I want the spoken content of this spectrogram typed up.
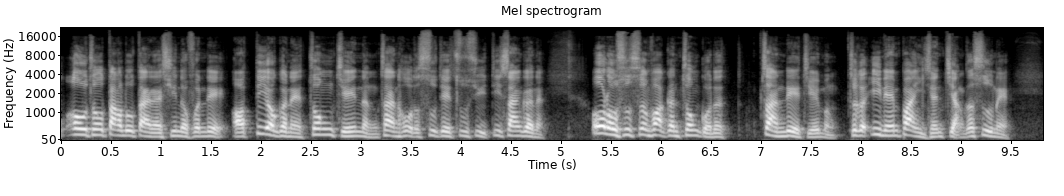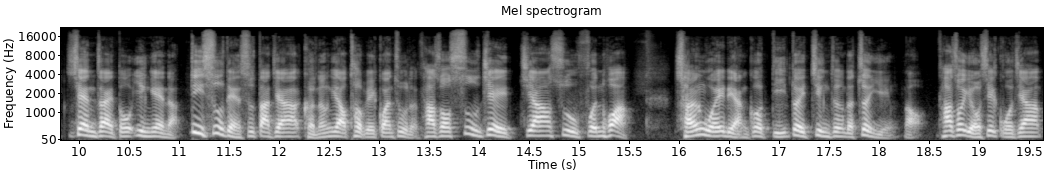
欧洲大陆带来新的分裂哦。第二个呢，终结冷战后的世界秩序。第三个呢，俄罗斯深化跟中国的战略结盟。这个一年半以前讲的事呢，现在都应验了。第四点是大家可能要特别关注的。他说，世界加速分化，成为两个敌对竞争的阵营哦。他说，有些国家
